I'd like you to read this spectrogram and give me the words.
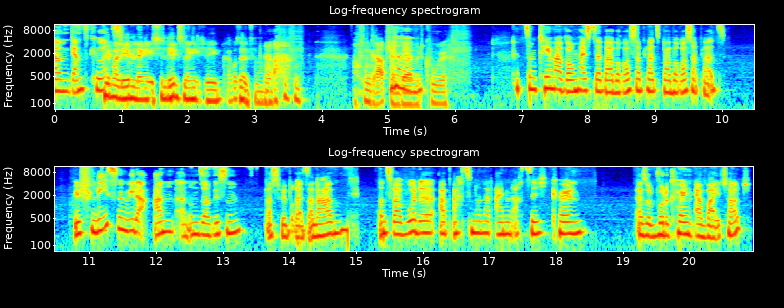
ähm, ganz kurz. Hier mal lebenslänglich wegen Karussell fahren. Ja. Auf dem Grabstein, der Ähm. wird cool. Zum Thema, warum heißt der Barbarossa-Platz Barbarossa-Platz? Wir schließen wieder an an unser Wissen, was wir bereits alle haben. Und zwar wurde ab 1881 Köln, also wurde Köln erweitert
